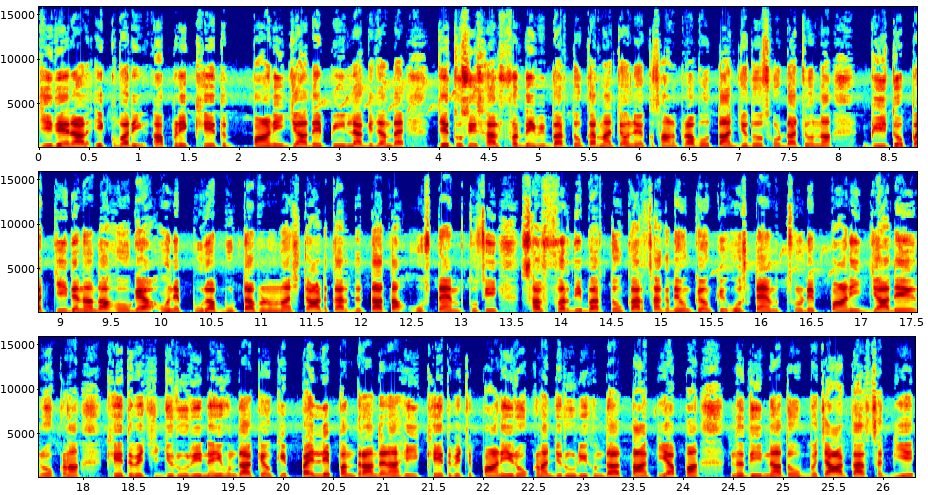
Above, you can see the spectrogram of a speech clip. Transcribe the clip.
ਜਿਹਦੇ ਨਾਲ ਇੱਕ ਵਾਰੀ ਆਪਣੇ ਖੇਤ ਪਾਣੀ ਜ਼ਿਆਦਾ ਪੀਣ ਲੱਗ ਜਾਂਦਾ ਹੈ। ਜੇ ਤੁਸੀਂ ਸਲਫਰ ਦੀ ਵੀ ਵਰਤੋਂ ਕਰਨਾ ਚਾਹੁੰਦੇ ਹੋ ਕਿਸਾਨ ਭਰਾਵੋ, ਤਾਂ ਜਦੋਂ ਤੁਹਾਡਾ ਝੋਨਾ 20 ਤੋਂ 25 ਦਿਨਾਂ ਦਾ ਹੋ ਗਿਆ, ਉਹਨੇ ਪੂਰਾ ਬੂਟਾ ਬਣਾਉਣਾ ਸਟਾਰਟ ਕਰ ਦਿੱਤਾ, ਤਾਂ ਉਸ ਟਾਈਮ ਤੁਸੀਂ ਸਲਫਰ ਦੀ ਵਰਤੋਂ ਕਰ ਸਕਦੇ ਹੋ, ਕਿਉਂਕਿ ਉਸ ਟਾਈਮ ਤੁਹਾਡੇ ਪਾਣੀ ਜ਼ਿਆਦਾ ਰੋਕਣਾ ਖੇਤ ਵਿੱਚ ਜ਼ਰੂਰੀ ਨਹੀਂ ਹੁੰਦਾ, ਕਿਉਂਕਿ ਪਹਿਲੇ 15 ਦਿਨਾਂ ਹੀ ਖੇਤ ਵਿੱਚ ਪਾਣੀ ਰੋਕਣਾ ਜ਼ਰੂਰੀ ਹੁੰਦਾ, ਤਾਂ ਕਿ ਆਪਾਂ ਨਦੀਨਾਂ ਤੋਂ ਬਚਾਅ ਕਰ ਸਕੀਏ।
